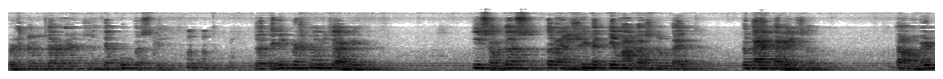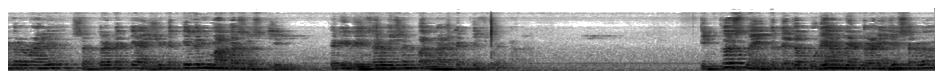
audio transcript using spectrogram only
प्रश्न विचारण्याची संख्या खूप असते. जर त्यांनी प्रश्न विचारले की समजा सत्तर ऐंशी टक्के मागास लोक आहेत तर काय करायचं? तर आंबेडकर म्हणाले सत्तर टक्के ऐंशी टक्के जरी मागास असतील तरी रिझर्वेशन पन्नास टक्केच मिळणार. इतकंच नाही तर त्याच्या पुढे आंबेडकरांनी हे सगळं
